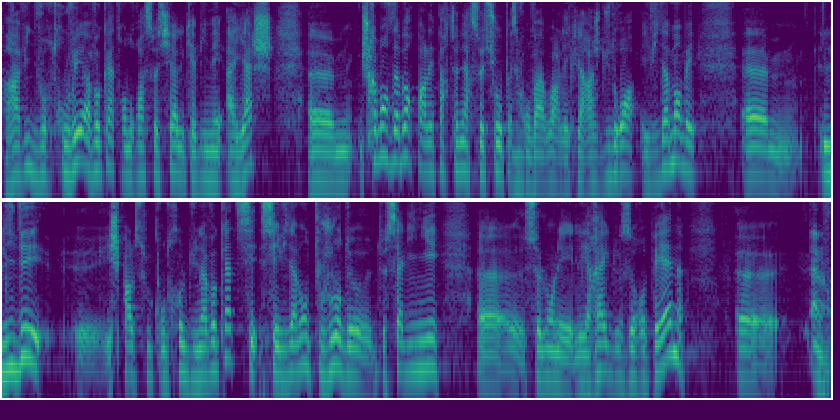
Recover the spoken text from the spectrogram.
ravie de vous retrouver, avocate en droit social, cabinet Ayash. Euh, je commence d'abord par les partenaires sociaux, parce qu'on va avoir l'éclairage du droit, évidemment, mais euh, l'idée euh, et je parle sous le contrôle d'une avocate, c'est évidemment toujours de, s'aligner selon les, règles européennes. Alors,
